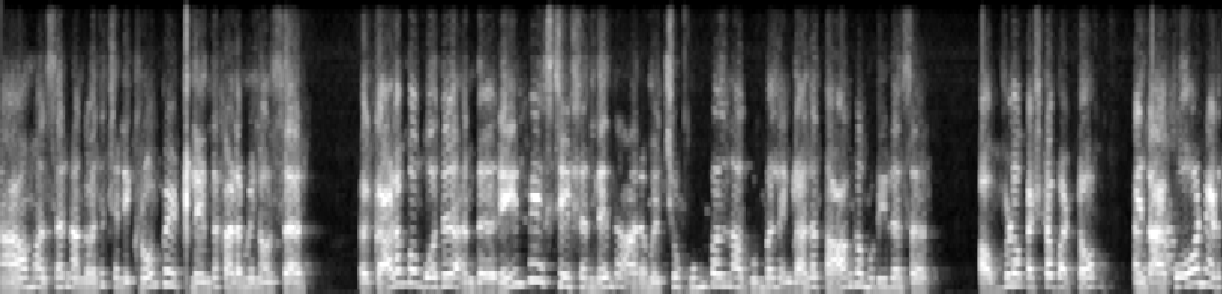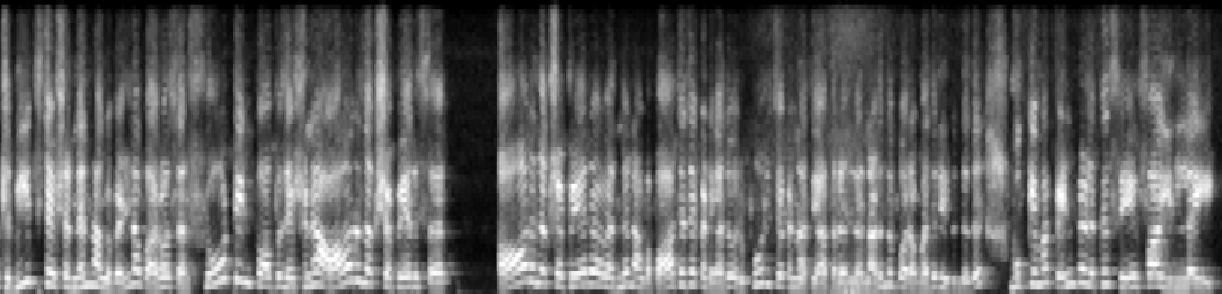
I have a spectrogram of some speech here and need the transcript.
நான் ஆமா சார். நாங்க வந்து சென்னை குரோம்பேட்ல இருந்து கிளம்பினோம் சார். கிளம்பும் போது அந்த ரயில்வே ஸ்டேஷன்ல இருந்து ஆரம்பிச்சு கும்பல்னா கும்பல் எங்களால தாங்க முடியல சார் அவ்வளவு கஷ்டப்பட்டோம். அண்ட் போன இடத்துல பீச் ஸ்டேஷன்ல இருந்து நாங்க வெளில வரோம் சார் ஃப்ளோட்டிங் பாப்புலேஷனே ஆறு லட்சம் பேர் சார் ஆறு லட்சம் பேரை வந்து நாங்க பார்த்ததே கிடையாது. ஒரு பூரி ஜெகநாத் யாத்திரையில நடந்து போற மாதிரி இருந்தது. முக்கியமா பெண்களுக்கு சேஃபா இல்லை.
